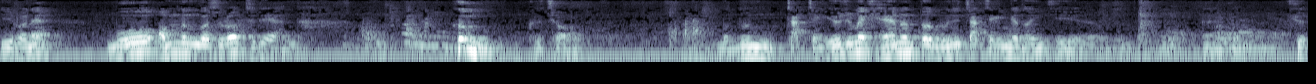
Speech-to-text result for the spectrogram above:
이번에 뭐 없는 것으로 드려야 한다. 흠 그렇죠. 뭐 눈 짝짝이 요즘에 개는 또 눈이 짝짝인 게 더 인기예요. 예, 그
